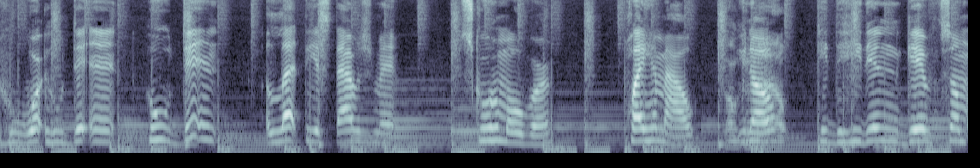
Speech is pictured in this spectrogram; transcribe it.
who who didn't who didn't let the establishment screw him over, play him out, you know. Out. He, he didn't give some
